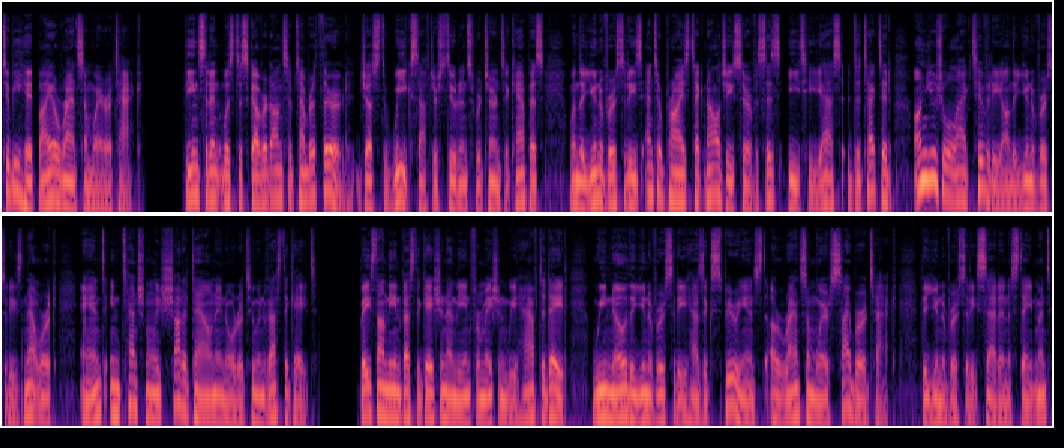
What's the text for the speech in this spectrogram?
to be hit by a ransomware attack. The incident was discovered on September 3rd, just weeks after students returned to campus, when the university's Enterprise Technology Services ETS detected unusual activity on the university's network and intentionally shut it down in order to investigate. Based on the investigation and the information we have to date, we know the university has experienced a ransomware cyber attack, the university said in a statement.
